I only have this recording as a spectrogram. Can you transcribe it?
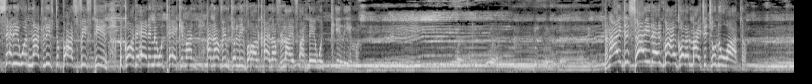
Said he would not live to pass 15 because the enemy would take him and, and have him to live all kind of life and they would kill him. And I decided, my God Almighty, to do what?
